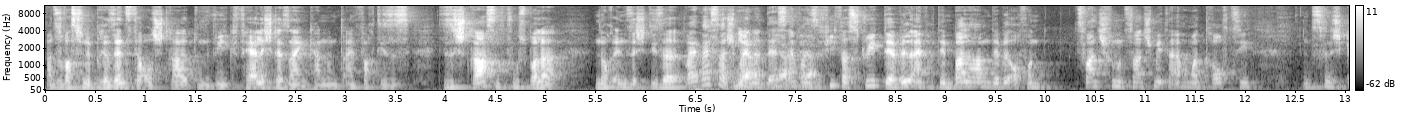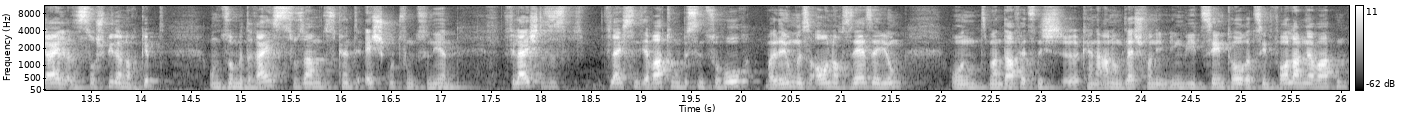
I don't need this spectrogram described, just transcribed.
also was für eine Präsenz der ausstrahlt und wie gefährlich der sein kann und einfach dieses, dieses Straßenfußballer noch in sich. Dieser, weißt du, was ich meine? Ja, der ja, ist einfach ja. diese FIFA Street, der will einfach den Ball haben, der will auch von 20, 25 Meter einfach mal draufziehen. Und das finde ich geil, dass es so Spieler noch gibt. Und so mit Reis zusammen, das könnte echt gut funktionieren. Vielleicht, ist es, vielleicht sind die Erwartungen ein bisschen zu hoch, weil der Junge ist auch noch sehr, sehr jung. Und man darf jetzt nicht, äh, keine Ahnung, gleich von ihm irgendwie 10 Tore, 10 Vorlagen erwarten.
